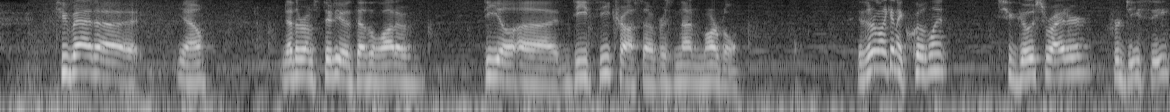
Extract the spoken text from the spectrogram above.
Too bad, uh, you know, NetherRealm Studios does a lot of deal, uh, DC crossovers, not Marvel. Is there like an equivalent to Ghost Rider for DC?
